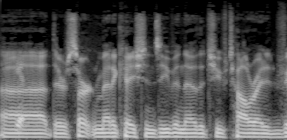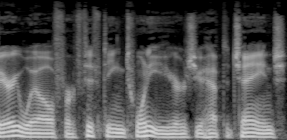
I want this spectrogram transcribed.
Uh. There's certain medications, even though that you've tolerated very well for 15, 20 years, you have to change.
